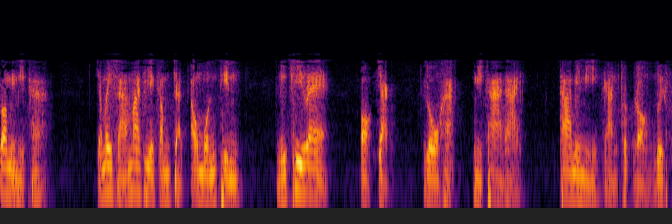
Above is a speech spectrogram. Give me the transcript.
ก็ไม่มีค่า จะไม่สามารถที่จะกำจัดเอามลทิน หรือขี้แร่ออกจากโลหะมีค่าได้ ถ้าไม่มีการทดลองด้วยไฟ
